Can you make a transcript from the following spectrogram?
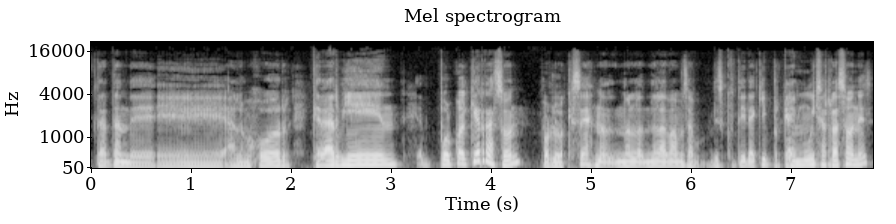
tratan de eh, a lo mejor quedar bien, por cualquier razón, por lo que sea, no, no, no las vamos a discutir aquí porque hay muchas razones,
